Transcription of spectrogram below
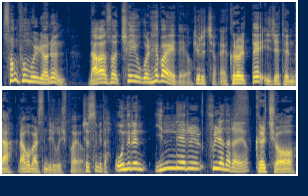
성품 훈련은 나가서 체육을 해봐야 돼요. 그렇죠. 예, 그럴 때 이제 된다라고 말씀드리고 싶어요. 좋습니다. 오늘은 인내를 훈련하라요. 그렇죠.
